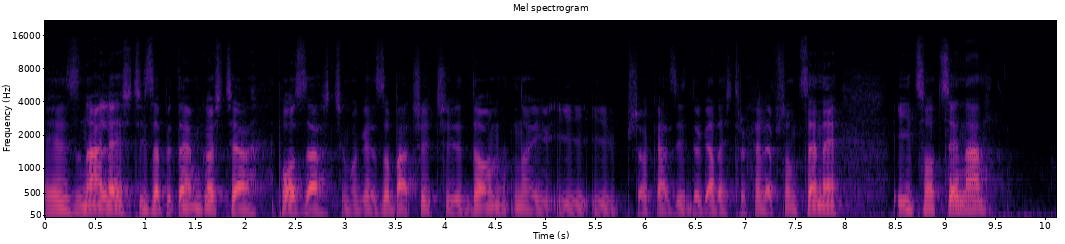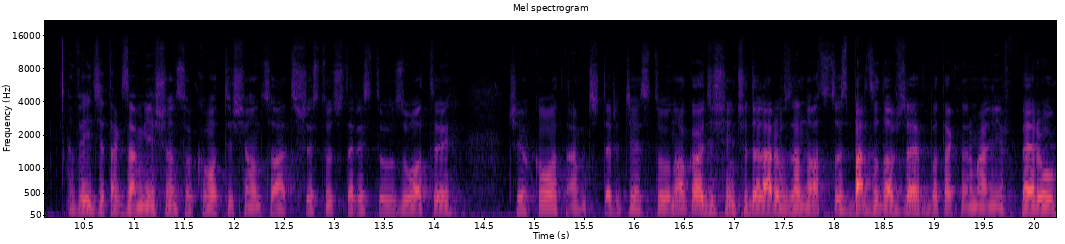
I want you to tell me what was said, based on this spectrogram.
y, znaleźć i zapytałem gościa poza, czy mogę zobaczyć dom, no i, i, i przy okazji dogadać trochę lepszą cenę. I co, cena wyjdzie tak za miesiąc około 1300-400 zł, czyli około tam 40, no około 10 dolarów za noc, to jest bardzo dobrze, bo tak normalnie w Peru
